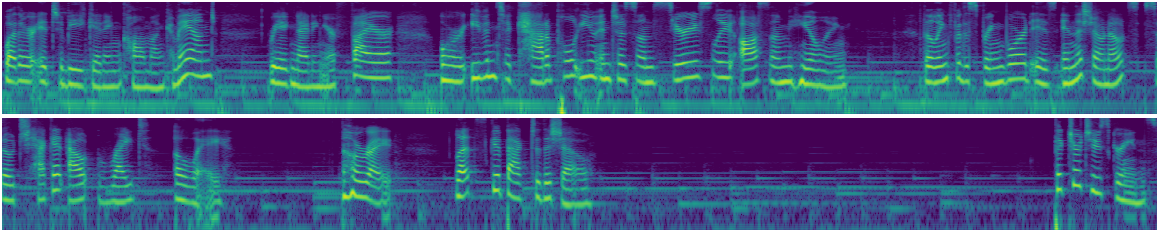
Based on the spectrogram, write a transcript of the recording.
whether it to be getting calm on command, reigniting your fire, or even to catapult you into some seriously awesome healing. The link for the springboard is in the show notes, so check it out right away. All right, let's get back to the show. Picture two screens.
